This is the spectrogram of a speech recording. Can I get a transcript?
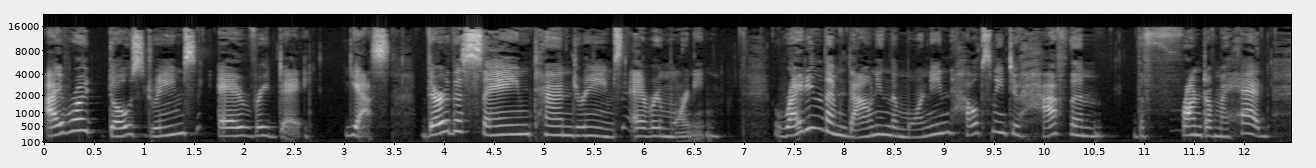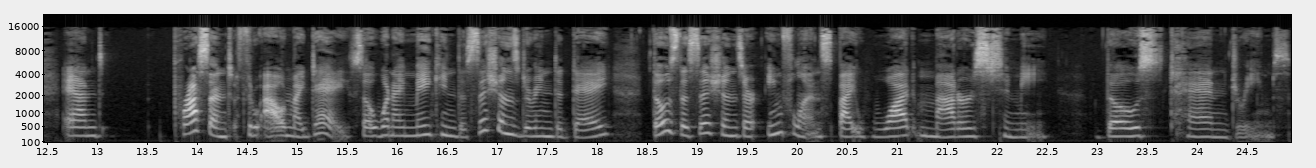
I write those dreams every day. Yes, they're the same 10 dreams every morning. Writing them down in the morning helps me to have them the front of my head and present throughout my day. So when I'm making decisions during the day, those decisions are influenced by what matters to me, those 10 dreams.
